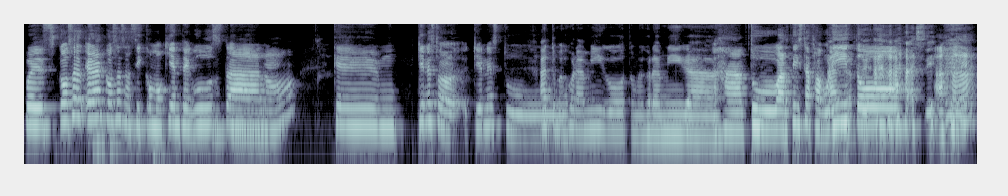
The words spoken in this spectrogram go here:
Pues cosas, eran cosas así como quién te gusta. ¿no? Que, mm, ¿quién es tu, quién es tu... A tu mejor amigo, tu mejor amiga. Ajá, tu artista favorito. sí. Ajá.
